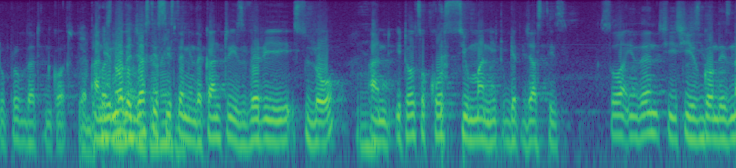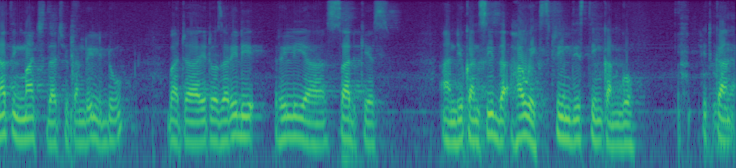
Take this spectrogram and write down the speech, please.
to prove that in court. Yeah, and because you know the the law is justice system in the country is very slow and it also costs you money to get justice. So in the end, she, she is gone. There's nothing much that you can really do. But uh, it was a really, really uh, sad case. And you can see that how extreme this thing can go. It can.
